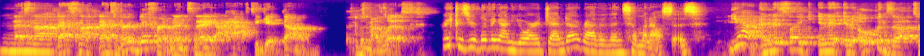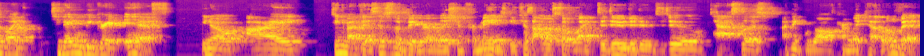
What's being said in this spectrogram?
That's Mm. not. That's not. That's very different than today. I have to get done. Here's my list. right because you're living on your agenda rather than someone else's. Yeah, and it's like, and it, it opens up to like today would be great if you know I think about this. This is a big revelation for me, is because I was so like to do, to do, to do, task list. I think we all can relate to that a little bit.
